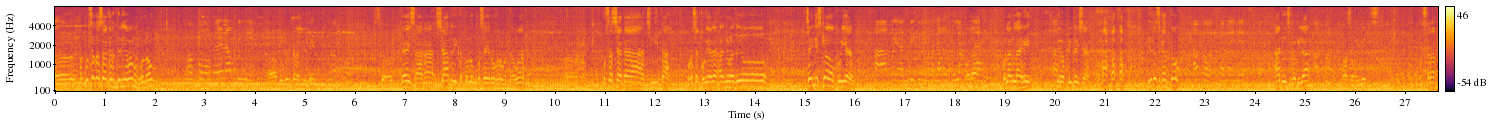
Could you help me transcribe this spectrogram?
Uh, Mag-unsa ta sa karderya ma'am, maghunong. Opo, meron lang bilhin. Uh, bigyan ka na bilhin. Opo. So guys, ana siya to ikatulong pasahero karong adlaw. Uh, usa siya ka chinita, ora siya Koreana. Ano nga sa'yo? Chinese ka o Korean? Ha, kuya, hindi ko walang, walang Wala. lahi. Walang lahi. Pero Pinoy siya. Dito sa kanto? Opo, sa may nets po. Ah, doon sa kabila? Opo. Oh, sa may nets. Masarap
